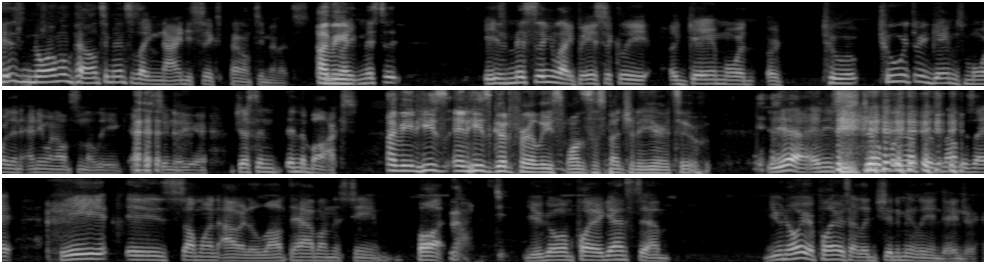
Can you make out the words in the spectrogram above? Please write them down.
his normal penalty minutes is like 96 penalty minutes. I He's, mean- like missing. He's missing like basically a game more or two two or three games more than anyone else in the league every single year, just in in the box. I mean, he's and he's good for at least one suspension a year too. Yeah, and he's still putting up those numbers. Like he is someone I would love to have on this team, but Yeah. you go and play against him. You know your players are legitimately in danger.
